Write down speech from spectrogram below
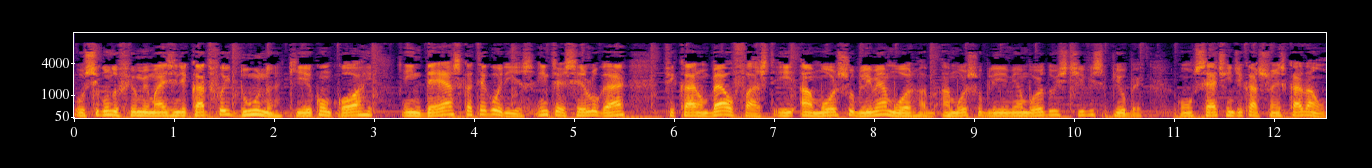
O segundo filme mais indicado foi Duna, que concorre em 10 categorias. Em terceiro lugar ficaram Belfast e Amor Sublime Amor, Amor Sublime Amor do Steve Spielberg, com sete indicações cada um.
